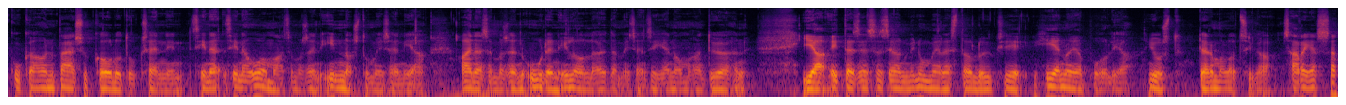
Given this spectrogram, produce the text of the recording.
kuka on päässyt koulutukseen, niin siinä, siinä huomaa semmoisen innostumisen ja aina semmoisen uuden ilon löytämisen siihen omaan työhön. Ja itse asiassa se on minun mielestä ollut yksi hienoja puolia just Dermalotsika-sarjassa,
